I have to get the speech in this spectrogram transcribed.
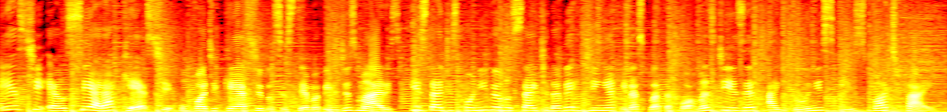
Este é o Ceará Cast, um podcast do Sistema Verdes Mares que está disponível no site da Verdinha e nas plataformas Deezer, iTunes e Spotify.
